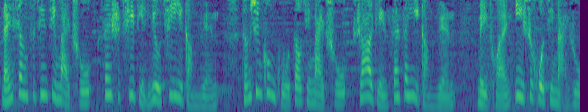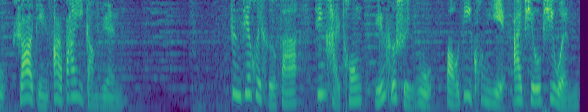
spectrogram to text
南向资金净卖出三十七点六七亿港元，腾讯控股遭净卖出十二点三三亿港元，美团逆势获净买入十二点二八亿港元。证监会核发金海通、联合水务、宝地矿业 IPO 批文。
